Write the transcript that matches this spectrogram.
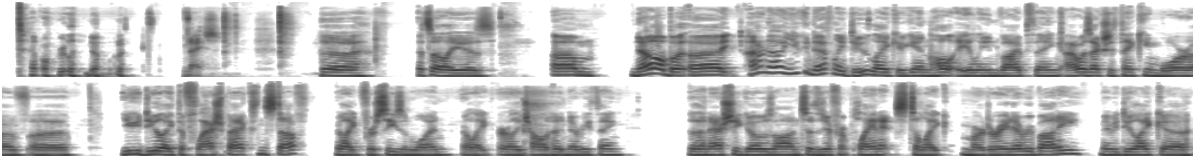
i don't really know what it Nice. Uh, that's all he is. Um, no, but uh, I don't know. You can definitely do like again the whole alien vibe thing. I was actually thinking more of uh, you could do like the flashbacks and stuff, or like for season one, or like early childhood and everything. And then Ashley goes on to the different planets to like murderate everybody. Maybe do like uh,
